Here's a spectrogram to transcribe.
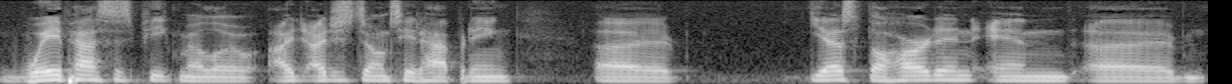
way past his peak Melo. I, I just don't see it happening. Uh, yes, the Harden and um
